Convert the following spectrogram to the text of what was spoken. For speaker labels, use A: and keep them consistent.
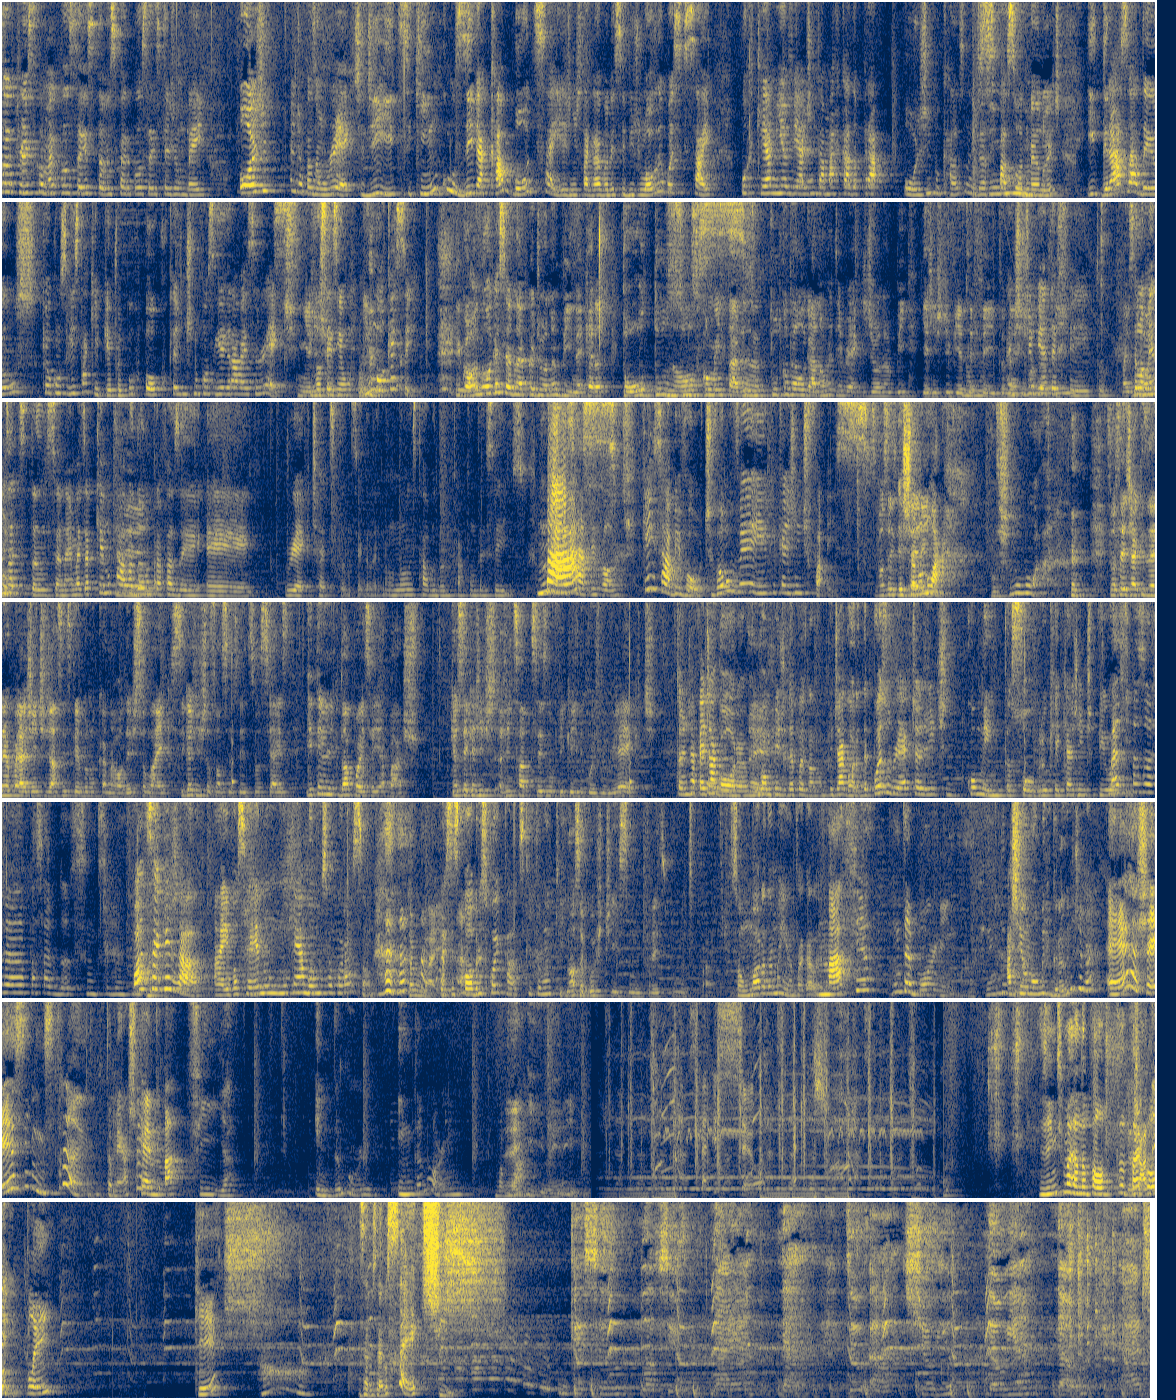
A: meus Cris, como é que vocês estão? Espero que vocês estejam bem. Hoje a gente vai fazer um react de Itzy, que inclusive acabou de sair. A gente tá gravando esse vídeo logo depois que sai, porque a minha viagem tá marcada pra hoje, no caso, né? Já se
B: Sim.
A: passou de meia-noite. E graças a Deus que eu consegui estar aqui, porque foi por pouco que a gente não conseguia gravar esse react.
B: Sim, a
A: e
B: gente-
A: vocês iam enlouquecer.
B: Igual enlouqueceram na época de Wannabe, né? Que era todos
A: Nossa.
B: os comentários em tudo quanto é lugar. Não vai ter react de Wannabe. E a gente devia ter feito, né?
A: A gente
B: de
A: devia ter feito.
B: Mas
A: Pelo
B: não
A: menos à
B: rolou.
A: distância, né? Mas é porque não tava
B: É.
A: dando pra fazer é, react à distância, galera. Não, não estava dando pra acontecer isso. Mas.
C: sabe, volte.
A: Quem sabe volte. Vamos ver aí o que, que a gente faz.
B: Se vocês
A: Deixando
B: quiserem-
A: no ar.
B: Deixando no ar. Se vocês já quiserem apoiar a gente, já se inscreva no canal, deixe seu like, siga a gente nas nossas redes sociais e tem o link do apoio aí abaixo. Porque eu sei que a gente, a gente sabe que vocês não ficam aí depois do react.
A: Então a gente já pede
B: Então,
A: agora. Não
B: é.
A: vamos pedir depois, não. Vamos pedir agora. Depois do react a gente comenta sobre o que, que a gente viu
C: Mas as
A: aqui.
C: pessoas já passaram dos 5 segundos.
A: Pode ser que já. Aí você não, não tem amor no seu coração.
B: Então vai.
A: Esses pobres coitados que estão aqui.
B: Nossa, curtíssimo, 3 minutos 4.
A: São uma hora da manhã, tá, galera?
C: Máfia in the morning.
A: Achei um nome grande, né?
C: É, achei assim, estranho.
A: Também achei.
C: Que é máfia
A: In the morning.
C: in the morning.
A: Vamos
B: Vem
A: lá.
B: aí, vem aí.
C: Gente, mas Ana Paula tá, tá Play Quê?
A: 007.
D: Guess who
